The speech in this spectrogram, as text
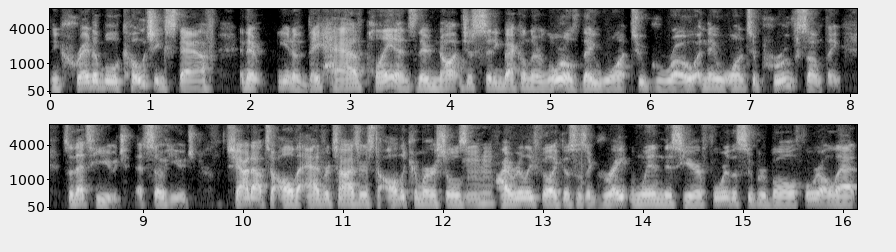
incredible coaching staff. And that, you know, they have plans. They're not just sitting back on their laurels. They want to grow and they want to prove something. So that's huge. That's so huge. Shout out to all the advertisers, to all the commercials. Mhm. I really feel like this was a great win this year for the Super Bowl, for all that.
